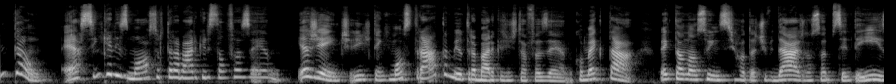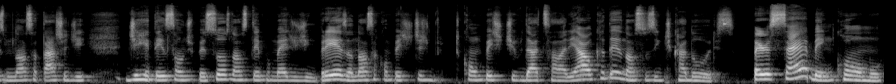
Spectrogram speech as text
Então, é assim que eles mostram o trabalho que eles estão fazendo. E a gente? A gente tem que mostrar também o trabalho que a gente está fazendo. Como é que tá? Como é que tá o nosso índice de rotatividade, nosso absenteísmo, nossa taxa de, de retenção de pessoas, nosso tempo médio de empresa, nossa competitividade salarial? Cadê nossos indicadores? Percebem como,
